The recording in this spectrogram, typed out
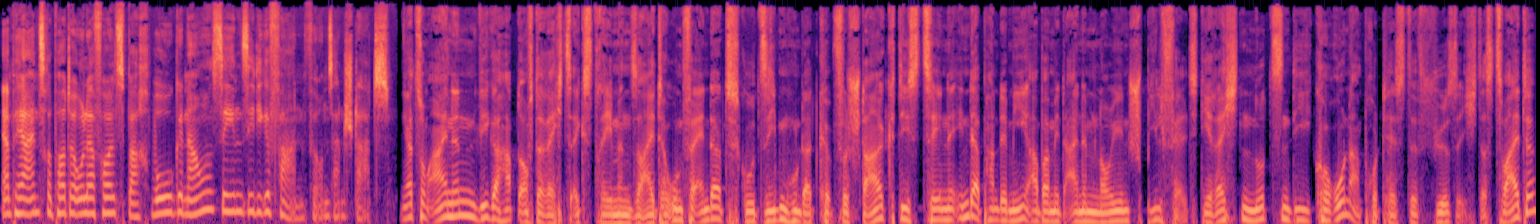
RPR1-Reporter Olaf Holzbach, wo genau sehen Sie die Gefahren für unseren Staat? Ja, zum einen, wie gehabt, auf der rechtsextremen Seite. Unverändert, gut 700 Köpfe stark. Die Szene in der Pandemie aber mit einem neuen Spielfeld. Die Rechten nutzen die Corona-Proteste für sich. Das Zweite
